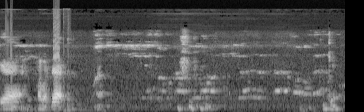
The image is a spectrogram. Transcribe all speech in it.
Yeah, how about that? okay.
